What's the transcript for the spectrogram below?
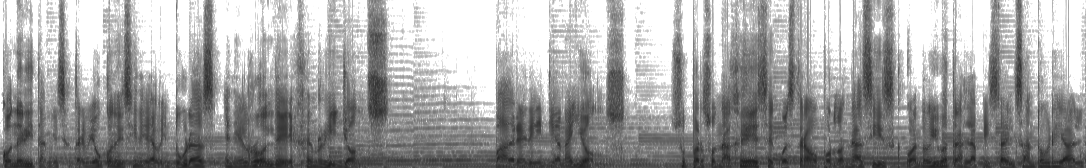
Connery también se atrevió con el cine de aventuras en el rol de Henry Jones, padre de Indiana Jones. Su personaje es secuestrado por los nazis cuando iba tras la pista del Santo Grial.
